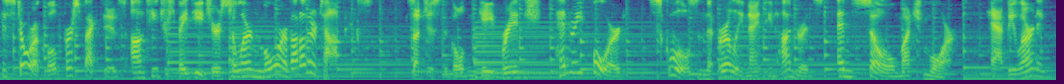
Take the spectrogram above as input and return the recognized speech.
historical perspectives on Teachers Pay Teachers to learn more about other topics, such as the Golden Gate Bridge, Henry Ford, schools in the early 1900s, and so much more. Happy learning!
